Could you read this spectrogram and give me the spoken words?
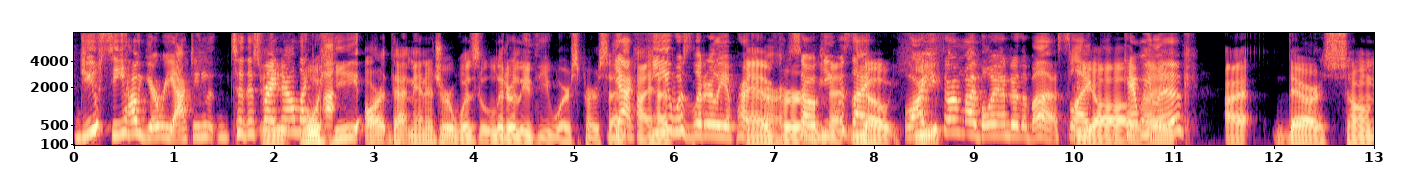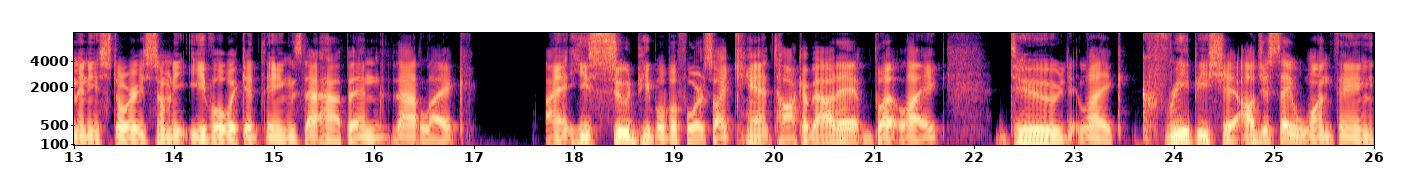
do you see how you're reacting to this right now? Like, well, he art that manager was literally the worst person. yeah, I he was literally a predator. So he met- was like, No, "Why are you throwing my boy under the bus? Like, can't we live?" I there are so many stories, so many evil, wicked things that happened that like I he's sued people before, so I can't talk about it. But like, dude, like creepy shit. I'll just say one thing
